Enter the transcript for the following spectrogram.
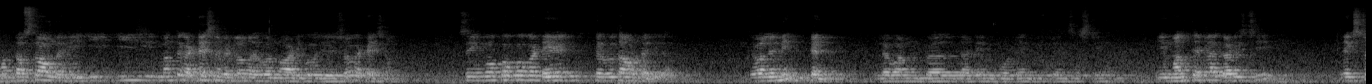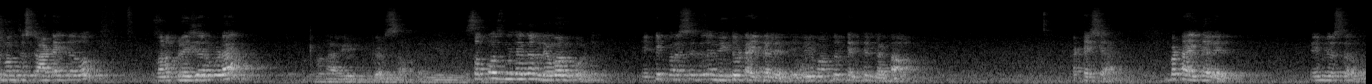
మంత్ వస్తూ ఉన్నది ఈ ఈ మంత్ కట్టేసినాం ఎట్లా ఎవరినో అడిగో చేసో కట్టేసాం సో ఇంకొకొక్క డే పెరుగుతూ ఉంటుంది ఇక. ఇవాళ ten. Eleven twelve thirteen fourteen fifteen sixteen ఈ మంత్ ఎట్లా గడిచి నెక్స్ట్ మంత్ స్టార్ట్ అవుతుందో మన ప్రెషర్ కూడా సపోజ్ మీ దగ్గర లేవు అనుకోండి ఎట్టి పరిస్థితుల్లో మీతో అయితలేదు. ఎవ్రీ మంత్ టెన్త్ కట్టాలి. కట్టేసేయాలి బట్ అయితలేదు. ఏం చేస్తారు.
